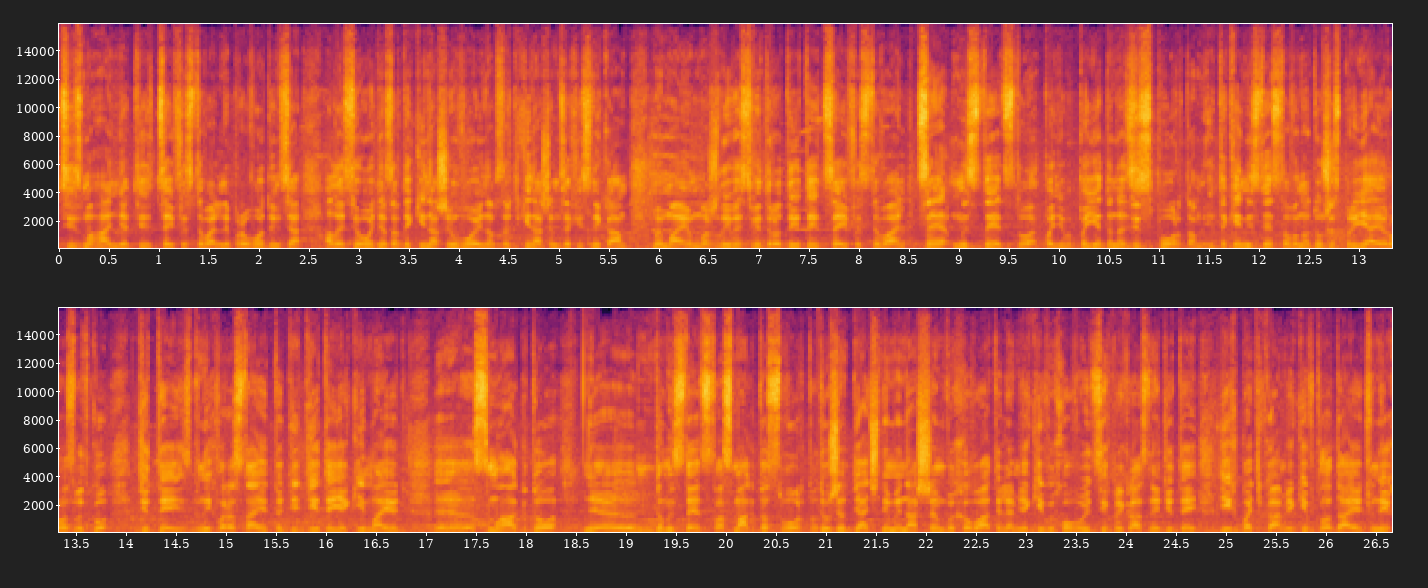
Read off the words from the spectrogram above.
ці змагання. Цей фестиваль не проводився. Але сьогодні, завдяки нашим воїнам, завдяки нашим захисникам, ми маємо можливість відродити цей фестиваль. Це мистецтво поєднане зі спортом, і таке мистецтво воно дуже сприяє розвитку дітей. В них виростають тоді діти, які мають е, смак до, е, до мистецтва, смак до спорту. Дуже вдячні ми нашим вихователям, які виховують цих прекрасних дітей, їх батькам, які вкладають в них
